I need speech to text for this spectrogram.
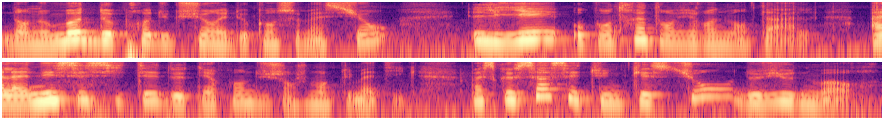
dans nos modes de production et de consommation liés aux contraintes environnementales, à la nécessité de tenir compte du changement climatique. Parce que ça, c'est une question de vie ou de mort.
